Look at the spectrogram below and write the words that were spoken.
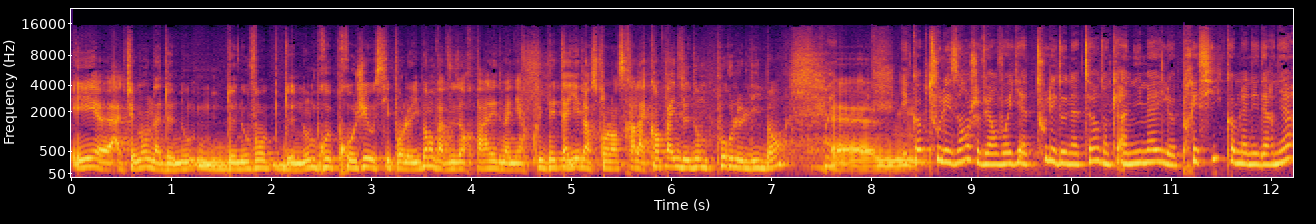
Et euh, actuellement, on a de, de, nouveaux, de nombreux projets aussi pour le Liban. On va vous en reparler de manière plus détaillée lorsqu'on lancera la campagne de dons pour le Liban. Euh, Et comme tous les ans, je vais envoyer à tous les donateurs donc un email précis, comme l'année dernière,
